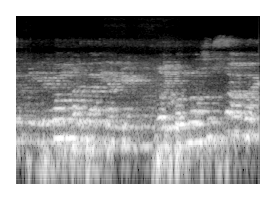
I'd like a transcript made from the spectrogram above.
যদি এরকম ভালোবাসি পরিপূর্ণ সুস্থ করে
